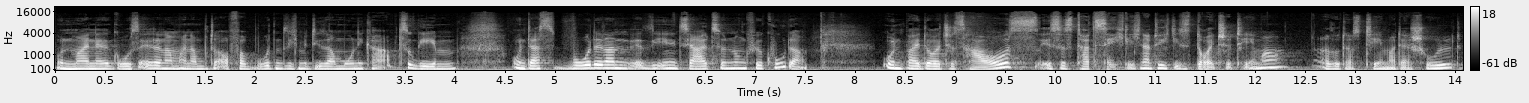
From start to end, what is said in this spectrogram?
Und meine Großeltern haben meiner Mutter auch verboten, sich mit dieser Monika abzugeben. Und das wurde dann die Initialzündung für Kuda. Und bei Deutsches Haus ist es tatsächlich natürlich dieses deutsche Thema, also das Thema der Schuld,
